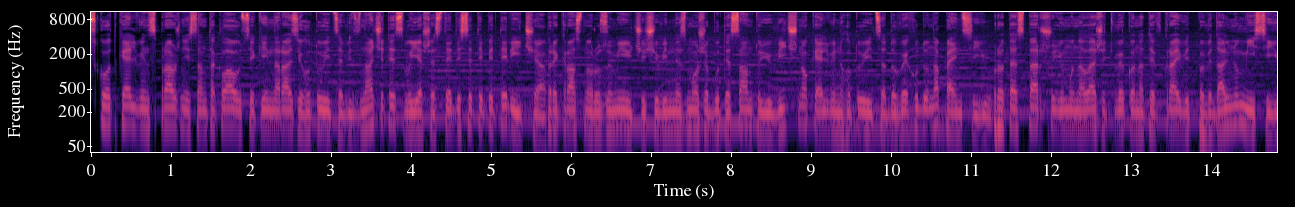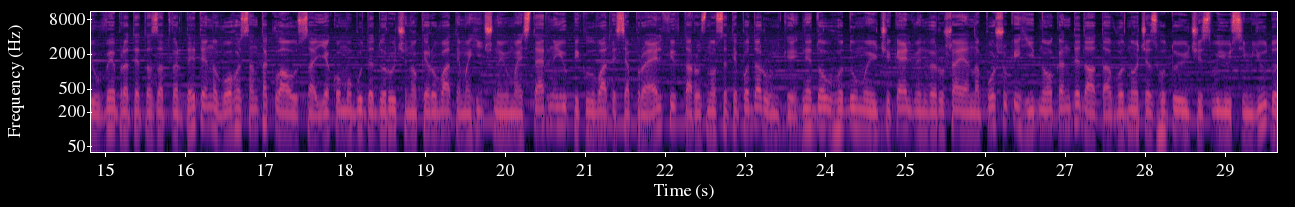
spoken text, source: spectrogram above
Скотт Кельвін справжній Санта Клаус, який наразі готується відзначити своє 65-річчя. Прекрасно розуміючи, що він не зможе бути Сантою вічно, Кельвін готується до виходу на пенсію. Проте спершу йому належить виконати вкрай відповідальну місію вибрати та затвердити нового Санта Клауса, якому буде доручено керувати магічною майстернею, піклуватися про ельфів та розносити подарунки. Недовго думаючи, Кельвін вирушає на пошуки гідного кандидата, водночас готуючи свою сім'ю до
